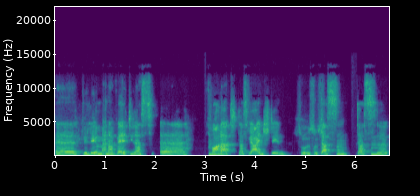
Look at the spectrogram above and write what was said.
äh, wir leben in einer Welt, die das fordert, mhm. dass wir einstehen. So ist und es. Das, ja. das mhm.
